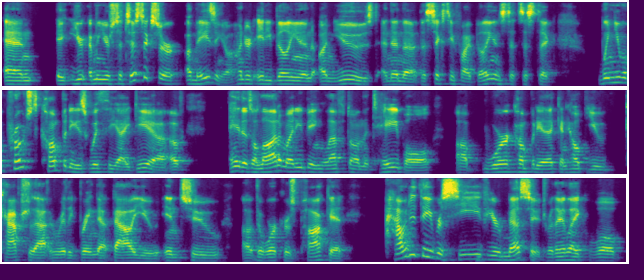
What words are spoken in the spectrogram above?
And it, I mean, your statistics are amazing. You know, 180 billion unused, and then the the 65 billion statistic. When you approached companies with the idea of, hey, there's a lot of money being left on the table. Uh, we're a company that can help you capture that and really bring that value into uh, the worker's pocket. How did they receive your message? Were they like, well,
